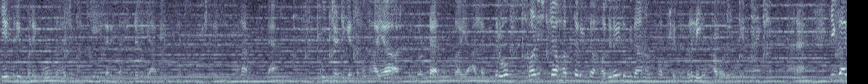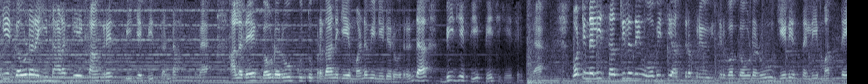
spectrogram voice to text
ಕೇಸರಿ ಪಡೆಗೂ ಸಹಜವಾಗಿಯೇ ಇದರಿಂದ ಹಿನ್ನಡೆಯಾಗಲಿದೆ ಎಂದು ವಿಶ್ಲೇಷಿಸಲಾಗುತ್ತಿದೆ ಕುಂಚಟಿಗೆ ಸಮುದಾಯ ಅಷ್ಟು ದೊಡ್ಡ ಸಮುದಾಯ ಅಲ್ಲದಿದ್ದರೂ ಕನಿಷ್ಠ ಹತ್ತರಿಂದ ಹದಿನೈದು ವಿಧಾನಸಭಾ ಕ್ಷೇತ್ರಗಳಲ್ಲಿ ಅವರು ನಿರ್ಣಾಯಕರಾಗಿದ್ದಾರೆ. ಹೀಗಾಗಿ ಗೌಡರ ಈ ದಾಳಕ್ಕೆ ಕಾಂಗ್ರೆಸ್ ಬಿಜೆಪಿ ತಂಡ ಹಾಕಿವೆ ಅಲ್ಲದೆ ಗೌಡರು ಖುದ್ದು ಪ್ರಧಾನಿಗೆ ಮನವಿ ನೀಡಿರುವುದರಿಂದ ಬಿಜೆಪಿ ಪೇಚಿಗೆ ಸಿಲುಕಿದೆ. ಒಟ್ಟಿನಲ್ಲಿ ಸದ್ದಿಲ್ಲದೆ ಒಬಿಸಿ ಅಸ್ತ್ರ ಪ್ರಯೋಗಿಸಿರುವ ಗೌಡರು ಜೆಡಿಎಸ್ನಲ್ಲಿ ಮತ್ತೆ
